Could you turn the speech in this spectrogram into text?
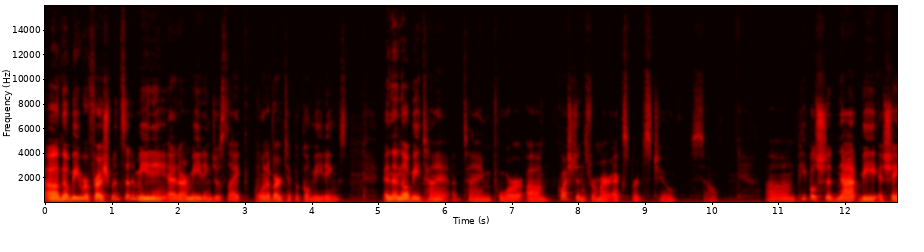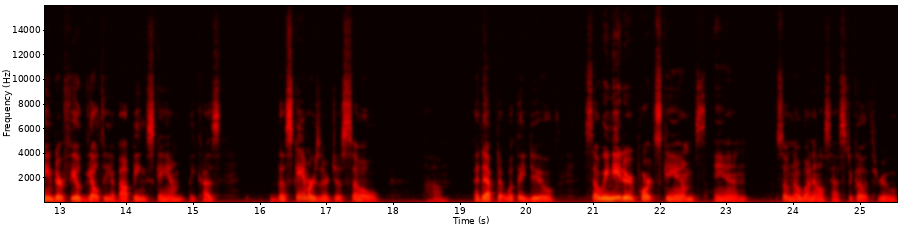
uh, there'll be refreshments at a meeting, at our meeting, just like one of our typical meetings, and then there'll be time time for um, questions from our experts too. So. Um, people should not be ashamed or feel guilty about being scammed because the scammers are just so um, adept at what they do. So we need to report scams, and so no one else has to go through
